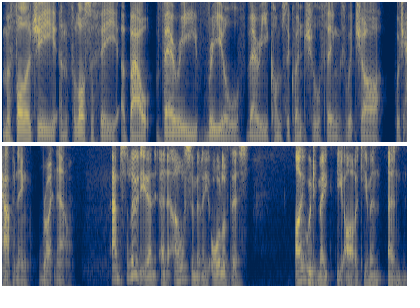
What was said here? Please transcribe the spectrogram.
mythology and philosophy about very real, very consequential things which are which are happening right now. Absolutely. And and ultimately all of this I would make the argument, and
